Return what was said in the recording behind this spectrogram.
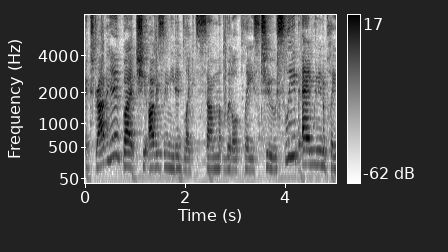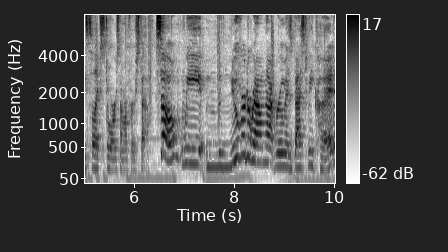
extravagant, but she obviously needed like some little place to sleep and we need a place to like store some of her stuff. So we maneuvered around that room as best we could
